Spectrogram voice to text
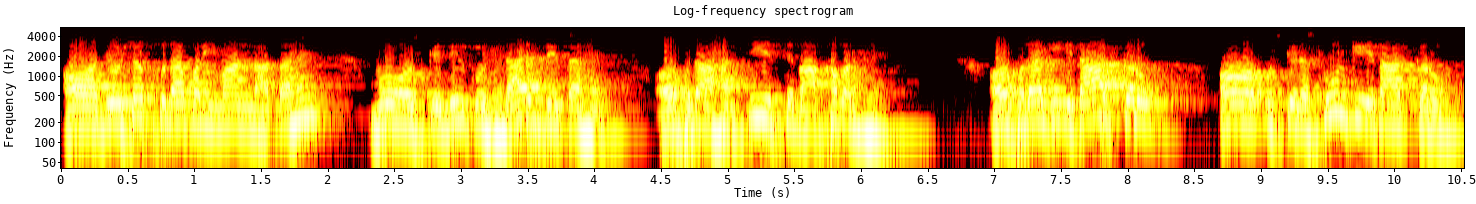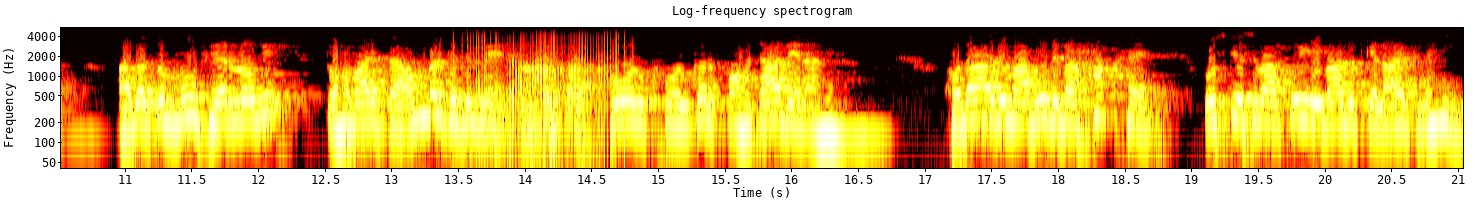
اور جو شخص خدا پر ایمان لاتا ہے، وہ اس کے دل کو ہدایت دیتا ہے اور خدا ہر چیز سے باخبر ہے۔ اور خدا کی اطاعت کرو اور اس کے رسول کی اطاعت کرو۔ اگر تم منہ پھیر لو گے، تو ہمارے پیغمبر کے دل میں راستہ کھول کھول کر پہنچا دینا ہے۔ خدا جو معبود برحق ہے، اس کے سوا کوئی عبادت کے لائق نہیں۔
